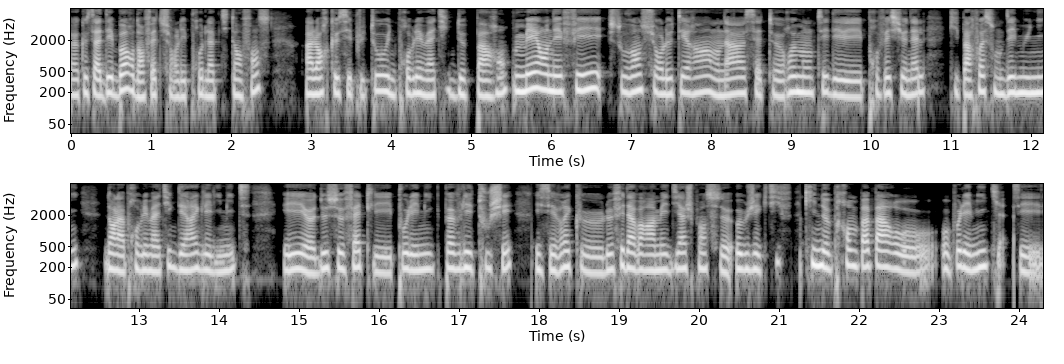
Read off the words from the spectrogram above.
euh, que ça déborde en fait sur les pros de la petite enfance alors que c'est plutôt une problématique de parents. Mais en effet, souvent sur le terrain, on a cette remontée des professionnels qui parfois sont démunis dans la problématique des règles et limites et euh, de ce fait, les polémiques peuvent les toucher. Et c'est vrai que le fait d'avoir un média, je pense, euh, objectif, qui ne prend pas part aux, polémiques, c'est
